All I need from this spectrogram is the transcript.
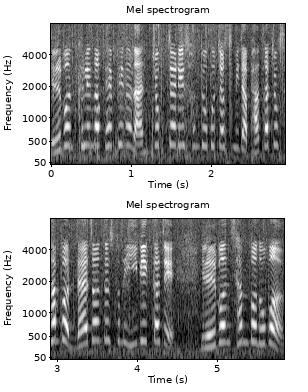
1번 클린업 해피는 안쪽 자리 선두 굳혔습니다. 바깥쪽 3번 레전드 스톰이 2위까지 1번, 3번, 5번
